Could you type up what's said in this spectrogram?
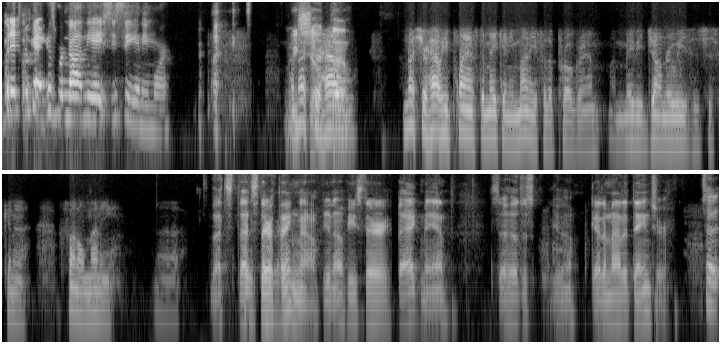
But it's okay because we're not in the ACC anymore. I'm We not sure how. them. I'm not sure how he plans to make any money for the program. Maybe John Ruiz is just going to funnel money. Uh, That's that's their program. thing now. You know, he's their bag man, so he'll just you know get them out of danger. So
